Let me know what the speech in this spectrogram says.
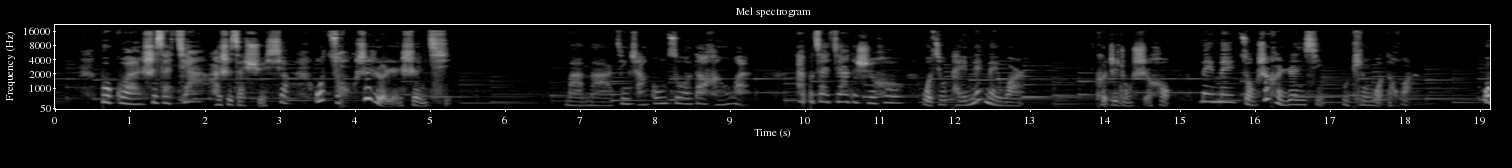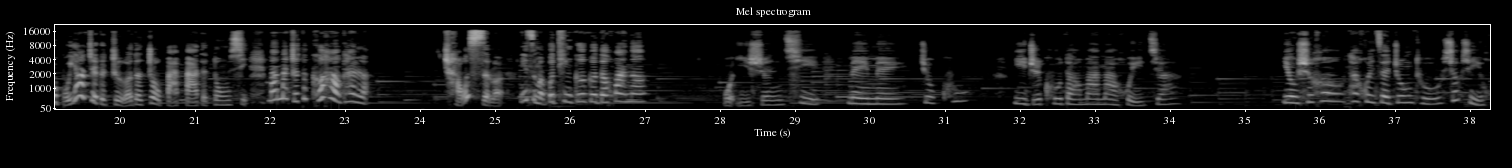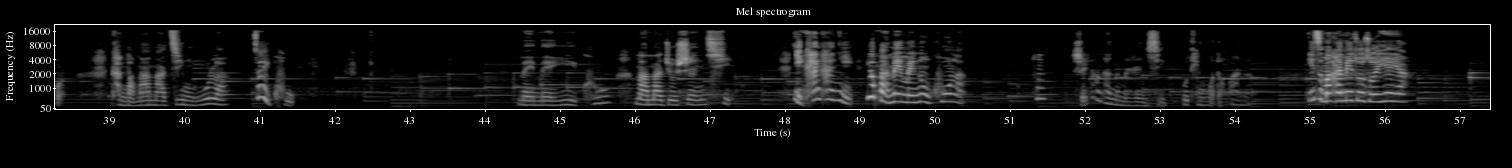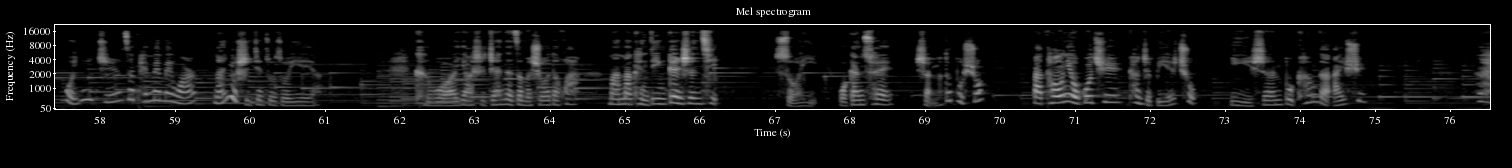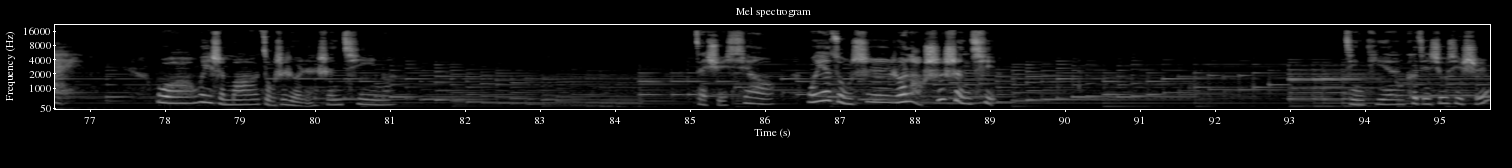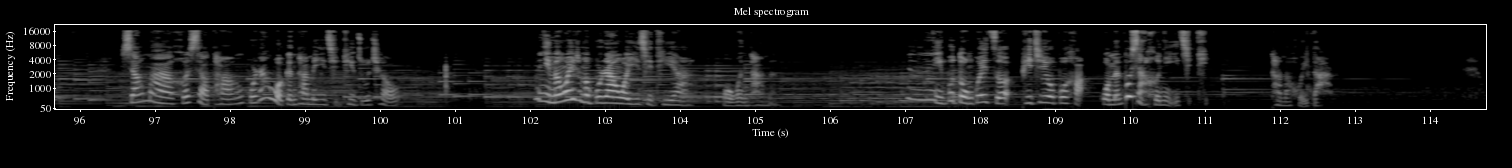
不管是在家还是在学校，我总是惹人生气。妈妈经常工作到很晚，她不在家的时候，我就陪妹妹玩。可这种时候，妹妹总是很任性，不听我的话。我不要这个折的皱巴巴的东西，妈妈折的可好看了。吵死了！你怎么不听哥哥的话呢？我一生气，妹妹就哭，一直哭到妈妈回家。有时候她会在中途休息一会儿，看到妈妈进屋了再哭。妹妹一哭，妈妈就生气。你看看你，又把妹妹弄哭了。哼，谁让她那么任性，不听我的话呢？你怎么还没做作业呀？我一直在陪妹妹玩，哪有时间做作业呀？可我要是真的这么说的话，妈妈肯定更生气，所以我干脆什么都不说，把头扭过去看着别处，一声不吭的挨训。唉，我为什么总是惹人生气呢？在学校。我也总是惹老师生气。今天课间休息时，小马和小唐不让我跟他们一起踢足球。你们为什么不让我一起踢呀？我问他们。你不懂规则，脾气又不好，我们不想和你一起踢。他们回答。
